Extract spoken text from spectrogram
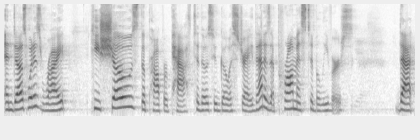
and does what is right. He shows the proper path to those who go astray. That is a promise to believers that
